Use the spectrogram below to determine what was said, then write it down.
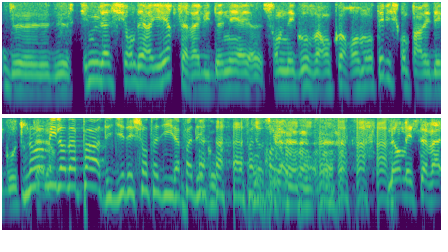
de- de stimulation derrière. Ça va lui donner euh, son ego va encore remonter puisqu'on parlait d'ego tout à Non, l'heure. mais il en a pas. Didier Deschamps t'a dit, il a pas d'ego. Non, mais ça va,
